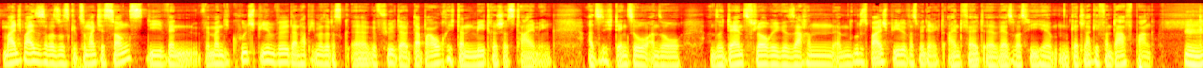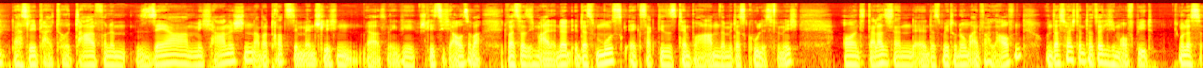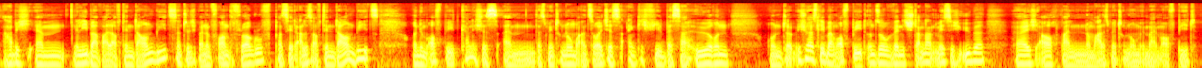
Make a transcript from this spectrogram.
manchmal ist es aber so, es gibt so manche Songs, die, wenn, wenn man die cool spielen will, dann habe ich immer so das äh, Gefühl, da, da brauche ich dann metrisches Timing. Also ich denke so an so an so dancefloorige Sachen. Ähm, ein gutes Beispiel, was mir direkt einfällt, äh, wäre sowas wie hier Get Lucky von Daft Punk. Mhm. Das lebt halt total von einem sehr mechanischen, aber trotzdem menschlichen, ja, irgendwie schließt sich aus, aber du weißt, was ich meine. Ne? Das muss exakt dieses Tempo haben, damit das cool ist für mich. Und da lasse ich dann äh, das Metronom einfach laufen und das höre ich dann tatsächlich im Offbeat. Und das habe ich ähm, lieber, weil auf den Downbeats, natürlich bei einem Four on the Floor Groove passiert alles auf den Downbeats und im Offbeat kann ich das, ähm, das Metronom als solches eigentlich viel besser hören. Und äh, ich höre es lieber im Offbeat und so, wenn ich standardmäßig übe, höre ich auch mein normales Metronom in meinem Offbeat.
